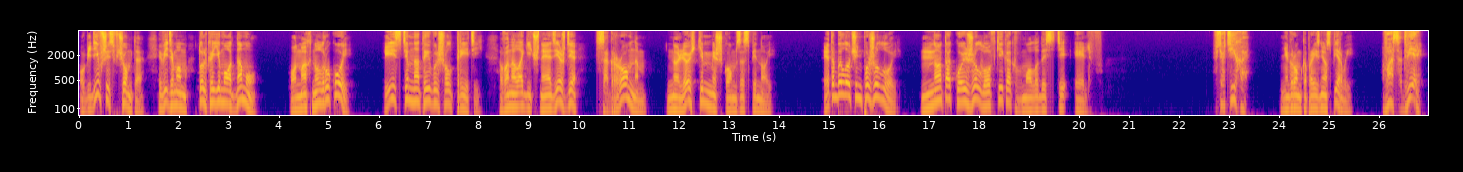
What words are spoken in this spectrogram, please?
Убедившись в чем-то, видимом только ему одному, он махнул рукой, и из темноты вышел третий, в аналогичной одежде, с огромным, но легким мешком за спиной. Это был очень пожилой, но такой же ловкий, как в молодости эльф. «Все тихо!» — негромко произнес первый. «Васа, дверь!»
